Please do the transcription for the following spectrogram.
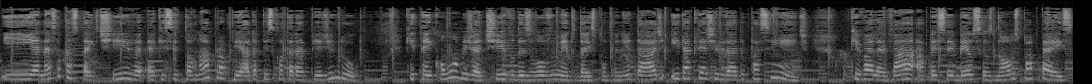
E é nessa perspectiva é que se torna apropriada a psicoterapia de grupo, que tem como objetivo o desenvolvimento da espontaneidade e da criatividade do paciente, o que vai levar a perceber os seus novos papéis,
